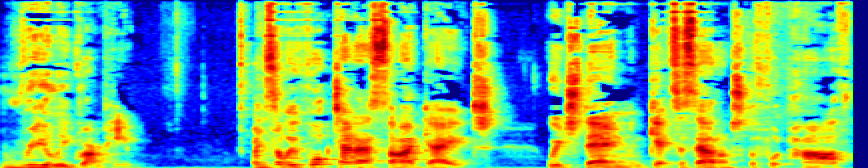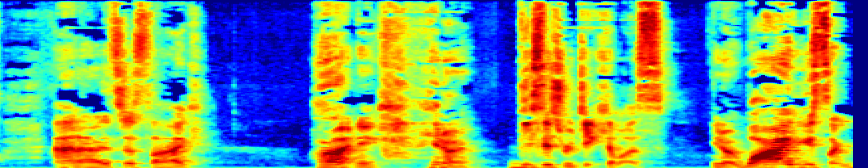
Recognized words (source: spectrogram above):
really grumpy and so we've walked out our side gate, which then gets us out onto the footpath. And I was just like, all right, Nick, you know, this is ridiculous. You know, why are you so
